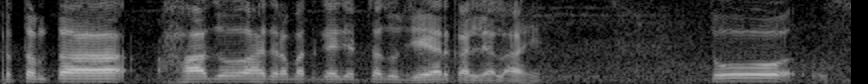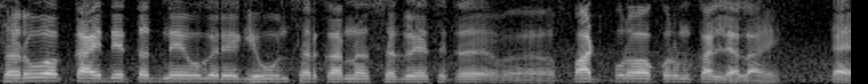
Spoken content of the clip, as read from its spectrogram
प्रथमतः हा जो हैदराबाद गॅजेटचा जो जे आर काढलेला आहे तो सर्व कायदे तज्ज्ञ वगैरे घेऊन सरकारनं सगळेच याचं, अं, पाठपुरावा करून काढलेला आहे. काय?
